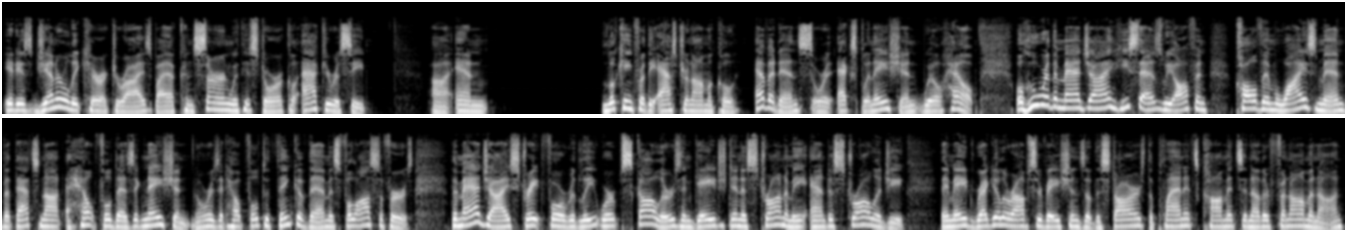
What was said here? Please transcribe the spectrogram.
it is generally characterized by a concern with historical accuracy. Uh, and looking for the astronomical evidence or explanation will help. Well, who were the Magi? He says we often call them wise men, but that's not a helpful designation, nor is it helpful to think of them as philosophers. The Magi, straightforwardly, were scholars engaged in astronomy and astrology. They made regular observations of the stars, the planets, comets, and other phenomenon.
